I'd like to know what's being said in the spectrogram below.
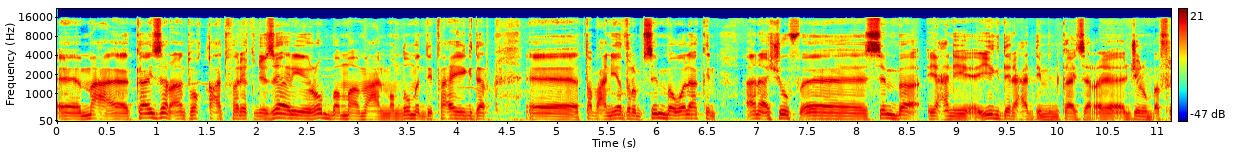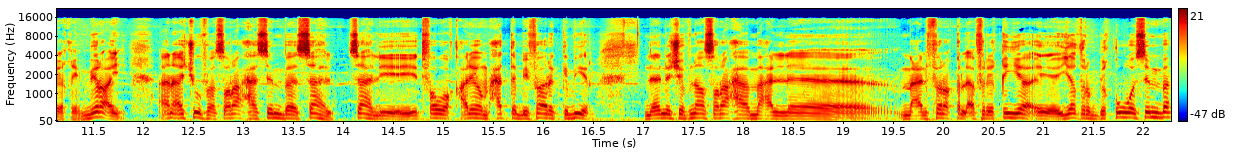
آه، مع كايزر. أنا توقعت فريق جزائري ربما مع المنظومة الدفاعية يقدر آه، طبعا يضرب سيمبا ولكن أنا أشوف آه، سيمبا يعني يقدر يعدي من كايزر الجنوب أفريقي برأيي أنا أشوفها صراحة سيمبا سهل سهل يتفوق عليهم حتى بفارق كبير لأن شفناه صراحة مع مع الفرق الأفريقية يضرب بقوة سيمبا.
